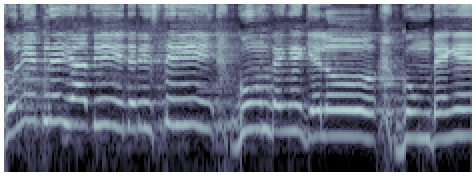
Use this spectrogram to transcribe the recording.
খুলিবনে ইয়াজিদের স্ত্রী গুম ভেঙে গেল। গুম ভেঙে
